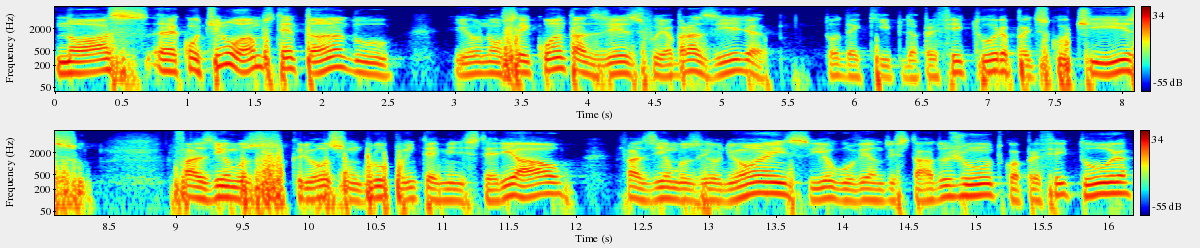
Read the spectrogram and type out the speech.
nós é, continuamos tentando eu não sei quantas vezes fui a Brasília, toda a equipe da prefeitura, para discutir isso. Fazíamos, criou-se um grupo interministerial, fazíamos reuniões, e o governo do estado junto com a prefeitura.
